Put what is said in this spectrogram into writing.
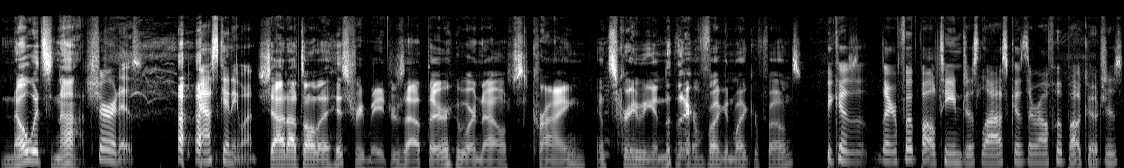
No, it's not. Sure it is. Ask anyone. Shout out to all the history majors out there who are now crying and screaming into their fucking microphones. Because their football team just lost because they're all football coaches.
